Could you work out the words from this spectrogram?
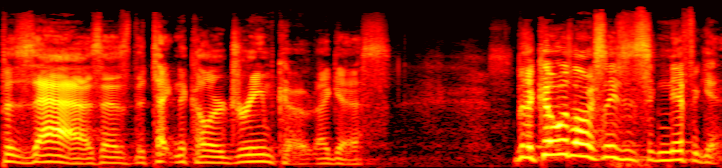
pizzazz as the Technicolor dream coat, I guess. But a coat with long sleeves is significant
